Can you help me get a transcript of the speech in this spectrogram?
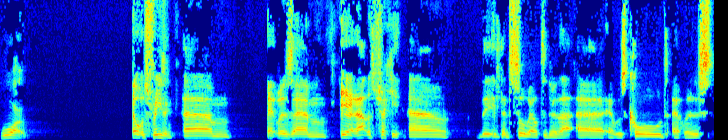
warm. Oh, it was freezing. Um, it was, um, yeah, that was tricky. Uh, they did so well to do that. Uh, it was cold. It was,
